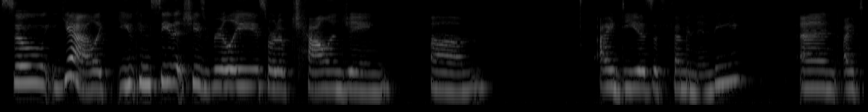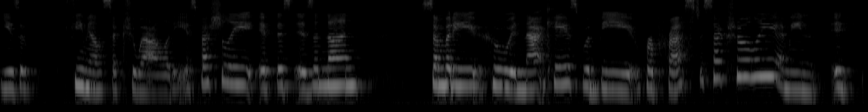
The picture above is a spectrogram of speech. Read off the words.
So, yeah, like you can see that she's really sort of challenging um, ideas of femininity and ideas of female sexuality, especially if this is a nun, somebody who in that case would be repressed sexually. I mean, if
